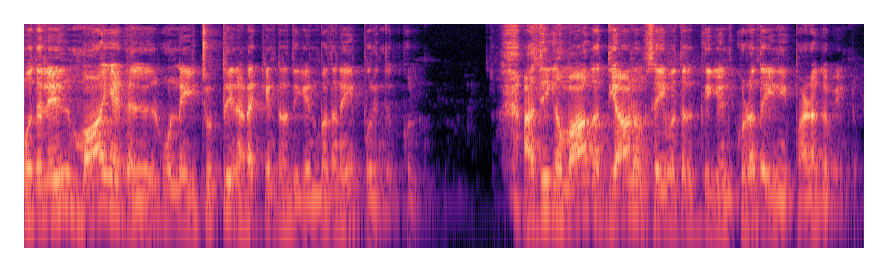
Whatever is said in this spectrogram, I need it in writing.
முதலில் மாயைகள் உன்னை சுற்றி நடக்கின்றது என்பதனை புரிந்து கொள். அதிகமாக தியானம் செய்வதற்கு என் குழந்தை நீ பழக வேண்டும்.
